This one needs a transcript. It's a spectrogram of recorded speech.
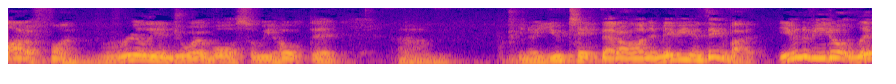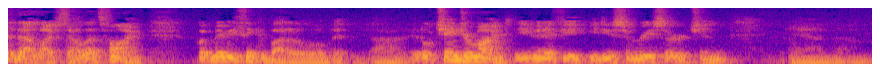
lot of fun, really enjoyable. So we hope that. Um, you know, you take that on and maybe even think about it. Even if you don't live that lifestyle, that's fine. But maybe think about it a little bit. Uh, it'll change your mind, even if you, you do some research and and um,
